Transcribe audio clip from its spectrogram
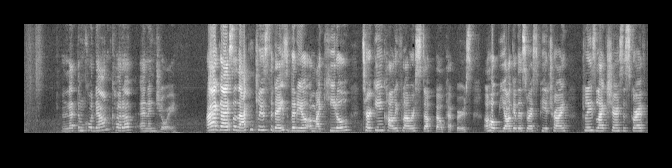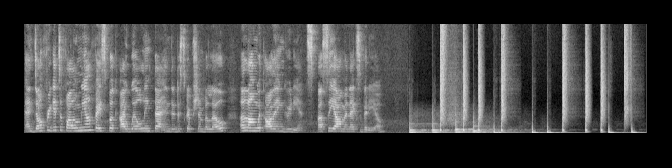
And let them cool down, cut up, and enjoy. Alright guys, so that concludes today's video of my keto turkey and cauliflower stuffed bell peppers. I hope y'all give this recipe a try. Please like, share, and subscribe. And don't forget to follow me on Facebook. I will link that in the description below along with all the ingredients. I'll see y'all in my next video.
